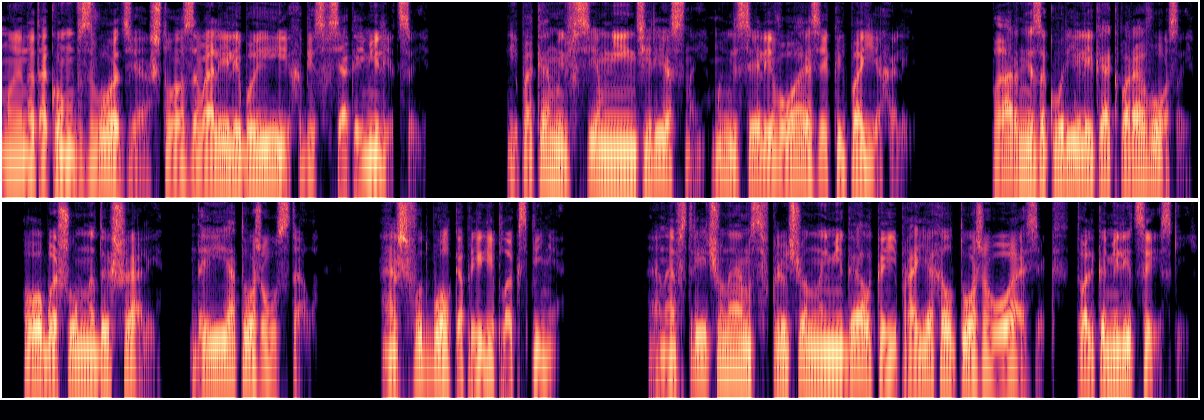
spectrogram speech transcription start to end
Мы на таком взводе, что завалили бы и их без всякой милиции. И пока мы всем не интересны, мы сели в УАЗик и поехали. Парни закурили как паровозы, Оба шумно дышали, да и я тоже устал. Аж футболка прилипла к спине. А навстречу нам с включенной мигалкой проехал тоже УАЗик, только милицейский.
